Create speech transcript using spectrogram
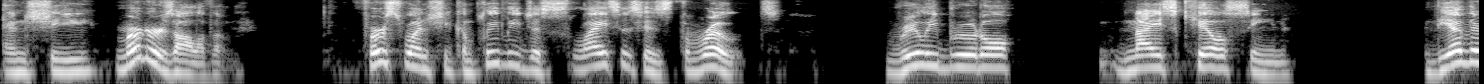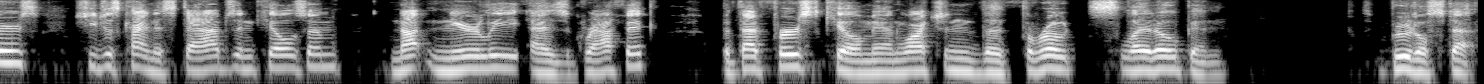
and she murders all of them. First one, she completely just slices his throat. Really brutal, nice kill scene. The others, she just kind of stabs and kills him, not nearly as graphic, but that first kill, man, watching the throat slit open, brutal stuff.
